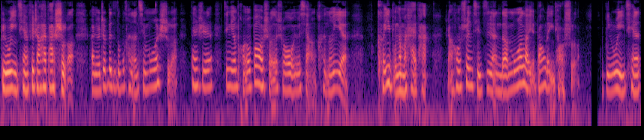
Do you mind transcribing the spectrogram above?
比如以前非常害怕蛇，感觉这辈子都不可能去摸蛇，但是今年朋友抱蛇的时候，我就想可能也可以不那么害怕，然后顺其自然的摸了也抱了一条蛇。比如以前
